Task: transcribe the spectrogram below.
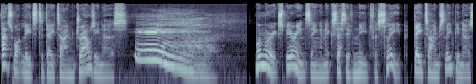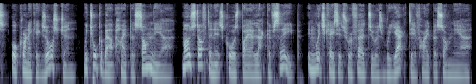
That's what leads to daytime drowsiness. When we're experiencing an excessive need for sleep, daytime sleepiness, or chronic exhaustion, we talk about hypersomnia. Most often it's caused by a lack of sleep, in which case it's referred to as reactive hypersomnia.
